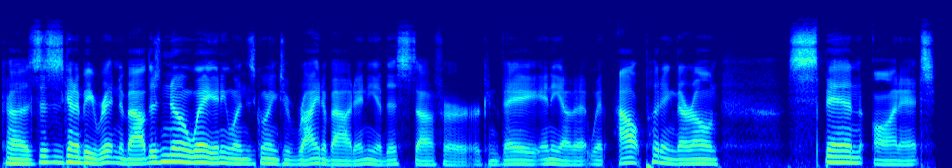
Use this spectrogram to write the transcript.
because this is going to be written about. There's no way anyone's going to write about any of this stuff or, or convey any of it without putting their own spin on it,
